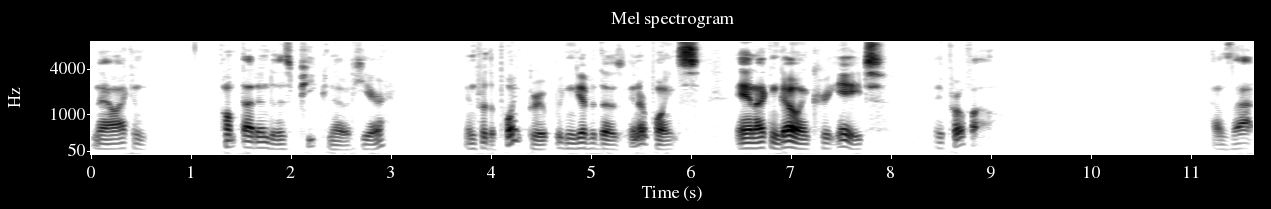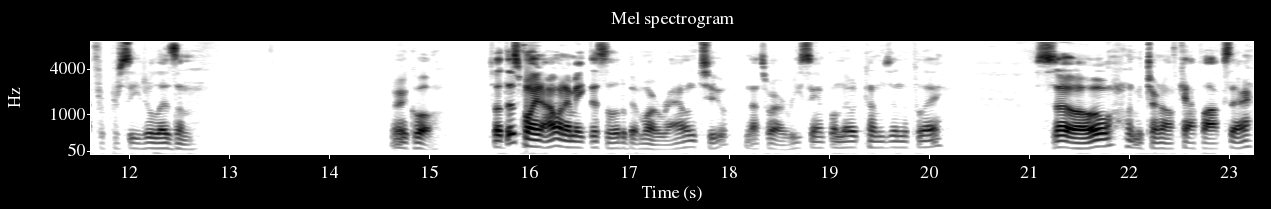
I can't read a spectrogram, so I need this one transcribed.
now I can pump that into this peak node here. And for the point group, we can give it those inner points. And I can go and create a profile. How's that for proceduralism? Very cool. So at this point, I want to make this a little bit more round too. That's where our resample node comes into play. So let me turn off cap locks there.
